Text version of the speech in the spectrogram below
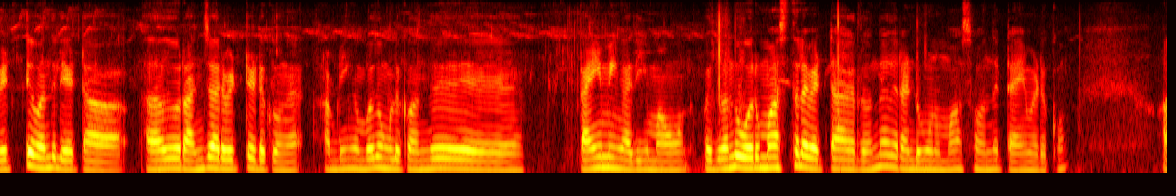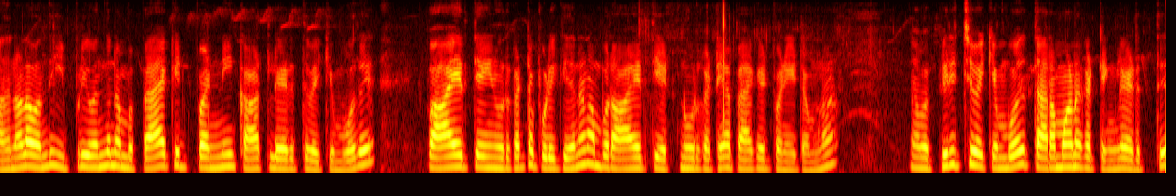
வெட்டு வந்து லேட்டாக அதாவது ஒரு அஞ்சாறு வெட்டு எடுக்குங்க. அப்படிங்கும்போது உங்களுக்கு வந்து டைமிங் அதிகமாகும். இப்போ இது வந்து ஒரு மாதத்தில் வெட்டாகிறது வந்து அது ரெண்டு மூணு மாதம் வந்து டைம் எடுக்கும். அதனால் வந்து இப்படி வந்து நம்ம பேக்கெட் பண்ணி காட்டில் எடுத்து வைக்கும்போது இப்போ ஆயிரத்தி ஐநூறு கட்டை பிடிக்குதுன்னா நம்ம ஒரு ஆயிரத்தி எட்நூறு கட்டையாக பேக்கெட் பண்ணிட்டோம்னா நம்ம பிரித்து வைக்கும்போது தரமான கட்டிங்களை எடுத்து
